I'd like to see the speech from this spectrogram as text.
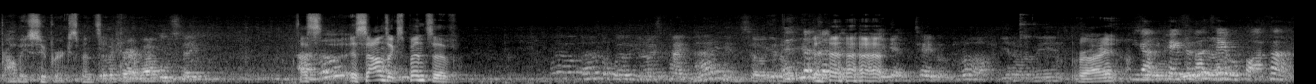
probably super You expensive. ever try Wagyu steak? That's, it sounds expensive. Well, well, you know, it's fine dining, so, you know, you get the tablecloth, you know what I mean? Right? You got to pay for that tablecloth, huh?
